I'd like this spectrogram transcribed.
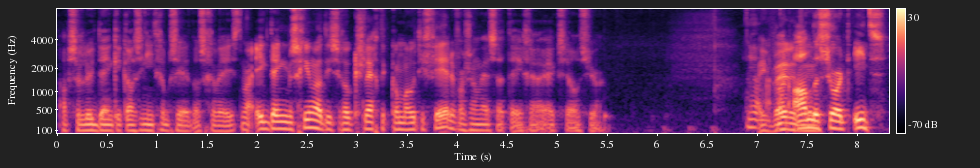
Absoluut denk ik als hij niet geblesseerd was geweest. Maar ik denk misschien wel dat hij zich ook slechter kan motiveren... voor zo'n wedstrijd tegen Excelsior. Ja, Ik weet Een het ander niet. soort iets.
